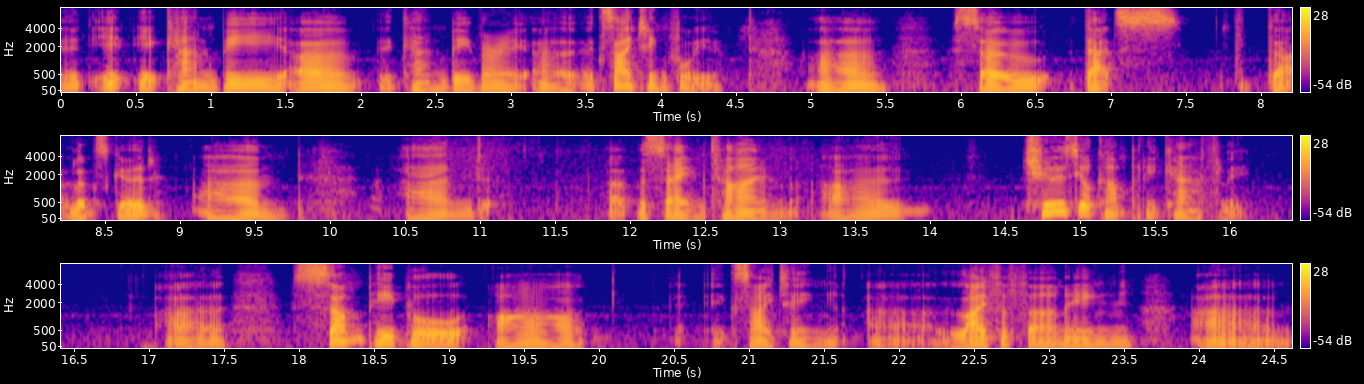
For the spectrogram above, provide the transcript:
it, it, it can be uh, it can be very uh, exciting for you. Uh, so that's that looks good, um, and at the same time, uh, choose your company carefully. Uh, some people are exciting, uh, life affirming, um,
